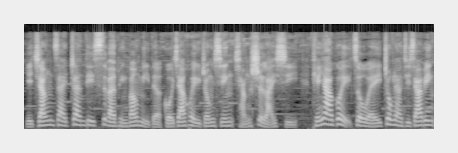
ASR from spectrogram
也将在占地四万平方米的国家会议中心强势来袭。田亚贵作为重量级嘉宾，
